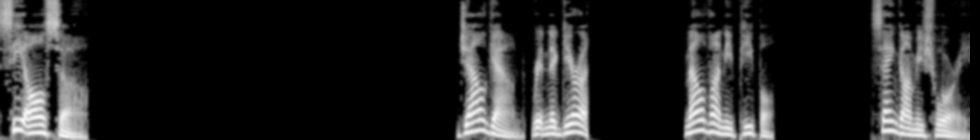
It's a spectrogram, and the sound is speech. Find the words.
See also. Jalgaon, Ratnagiri Malvani people. Sangameshwari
